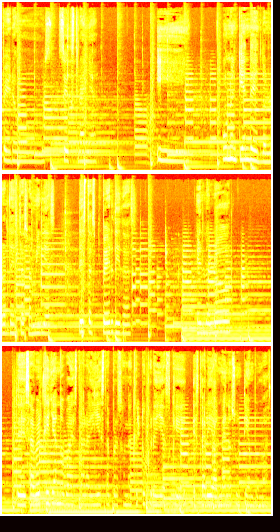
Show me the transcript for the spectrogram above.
pero se extraña y uno entiende el dolor de estas familias, de estas pérdidas, el dolor de saber que ya no va a estar ahí esta persona que tú creías que estaría al menos un tiempo más.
